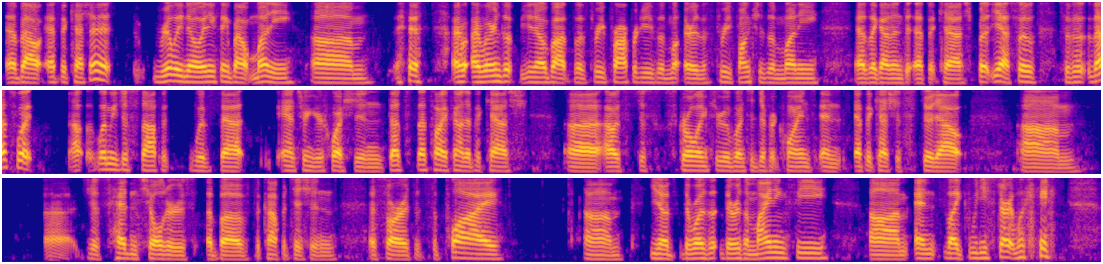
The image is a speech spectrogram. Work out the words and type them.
about Epic Cash. I didn't really know anything about money. Um, I, I, learned, you know, about the three properties of or the three functions of money as I got into Epic Cash. But yeah, so so th- that's what. Uh, let me just stop it with that answering your question. That's that's how I found Epic Cash. Uh, I was just scrolling through a bunch of different coins, and Epic Cash just stood out, um, uh, just head and shoulders above the competition as far as its supply. Um, you know, there was a, there was a mining fee um, and like when you start looking,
